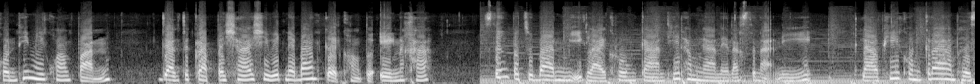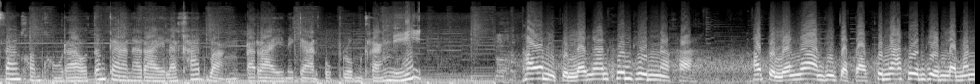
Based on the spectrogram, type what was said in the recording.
คนที่มีความฝัน อยากจะกลับไปใช้ชีวิตในบ้านเกิดของตัวเองนะคะ ซึ่งปัจจุบันมีอีกหลายโครงการที่ทำงานในลักษณะนี้ แล้วพี่คนกล้าอำเภอสร้างคอมของเราต้องการอะไรและคาดหวังอะไรในการอบรมครั้งนี้เฮานี่เป็นแรงงานพื้นถิ่นนะคะเฮาเป็นแรงงานที่จะกลับขึ้นมาพื้นถิ่นแล้วมัน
